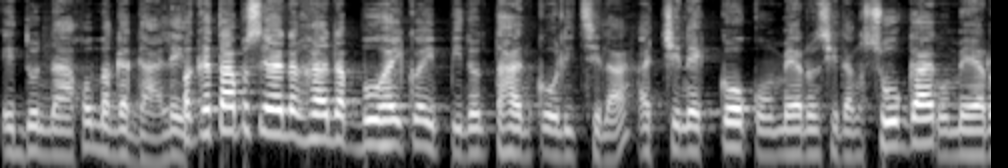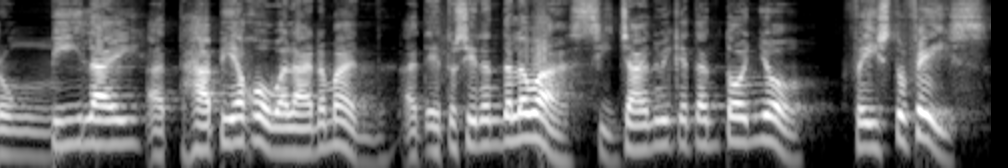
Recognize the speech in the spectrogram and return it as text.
eh doon na ako magagalit. Pagkatapos nga ng hanap buhay ko ay pinuntahan ko ulit sila at chinek ko kung meron silang sugat, kung merong pilay at happy ako, wala naman. At ito silang dalawa, si John Wick at Antonio, face to face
